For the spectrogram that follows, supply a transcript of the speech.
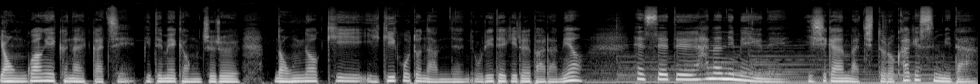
영광의 그날까지 믿음의 경주를 넉넉히 이기고도 남는 우리 되기를 바라며 헬세드 하나님의 은혜 이 시간 마치도록 하겠습니다.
